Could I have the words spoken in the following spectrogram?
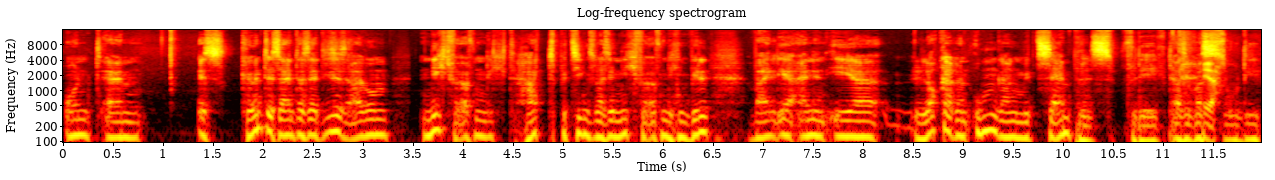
Und ähm, es könnte sein, dass er dieses Album nicht veröffentlicht hat, beziehungsweise nicht veröffentlichen will, weil er einen eher lockeren Umgang mit Samples pflegt, also was ja. so die,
